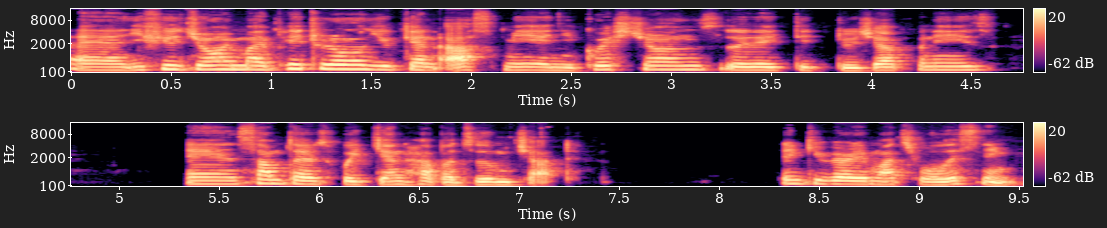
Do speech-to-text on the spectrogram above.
And if you join my Patreon, you can ask me any questions related to Japanese and sometimes we can have a Zoom chat. Thank you very much for listening.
